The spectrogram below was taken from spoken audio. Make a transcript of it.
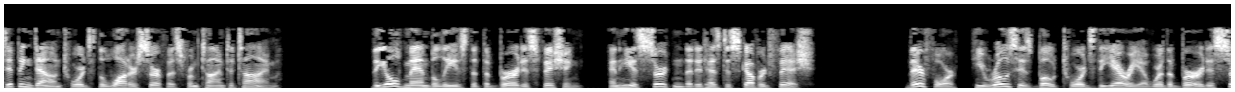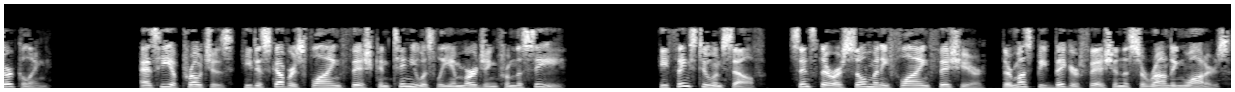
dipping down towards the water surface from time to time. The old man believes that the bird is fishing, and he is certain that it has discovered fish. Therefore, he rows his boat towards the area where the bird is circling. As he approaches, he discovers flying fish continuously emerging from the sea. He thinks to himself, since there are so many flying fish here, there must be bigger fish in the surrounding waters.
